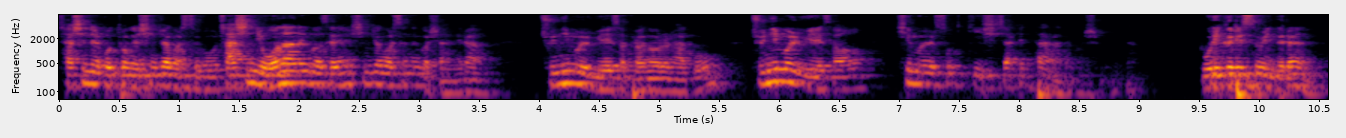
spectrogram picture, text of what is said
자신의 고통에 신경을 쓰고 자신이 원하는 것에 신경을 쓰는 것이 아니라 주님을 위해서 변호를 하고 주님을 위해서 힘을 쏟기 시작했다라는 것입니다. 우리 그리스도인들은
